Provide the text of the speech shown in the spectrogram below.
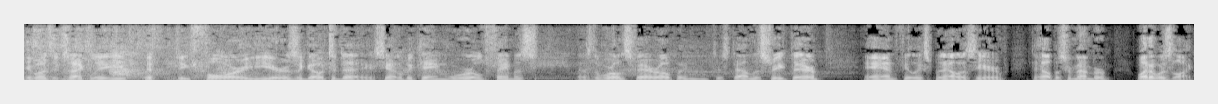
It was exactly 54 years ago today. Seattle became world famous as the World's Fair opened just down the street there. And Feliks Banel is here to help us remember what it was like.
